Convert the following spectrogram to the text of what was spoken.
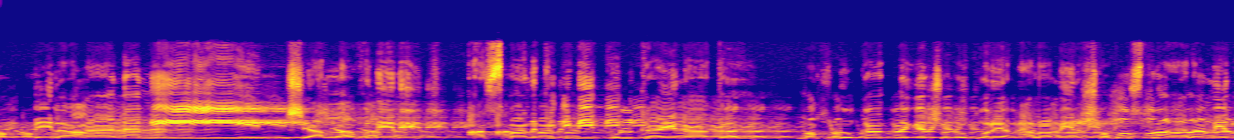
রব্বিল আলামিন? সে আল্লাহ হলেন আসমান পৃথিবী কুল কায়নাত মখলুকাত থেকে শুরু করে আলামের সমস্ত আলামের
